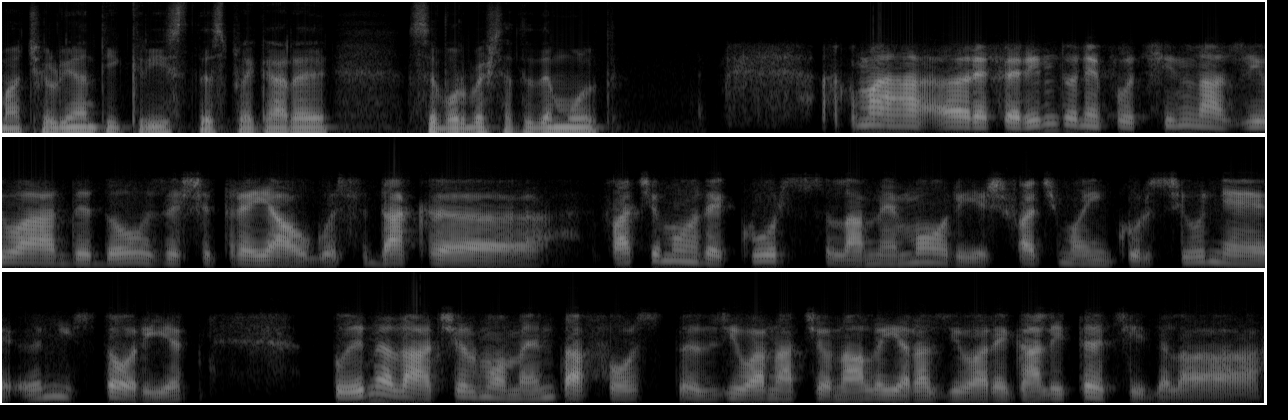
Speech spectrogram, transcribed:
acelui anticrist despre care se vorbește atât de mult? Acum, uh, referindu-ne puțin la ziua de 23 august, dacă facem un recurs la memorie și facem o incursiune în istorie, Până la acel moment a fost ziua națională, era ziua regalității, de la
